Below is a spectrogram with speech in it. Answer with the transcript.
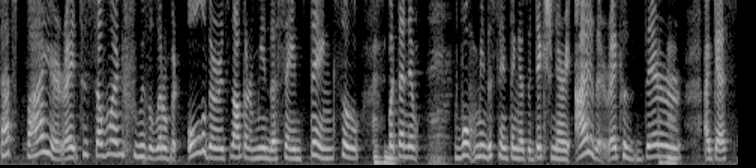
that's fire," right? To someone who is a little bit older, it's not going to mean the same thing. So, mm-hmm. but then it won't mean the same thing as a dictionary either, right? Cuz their I guess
